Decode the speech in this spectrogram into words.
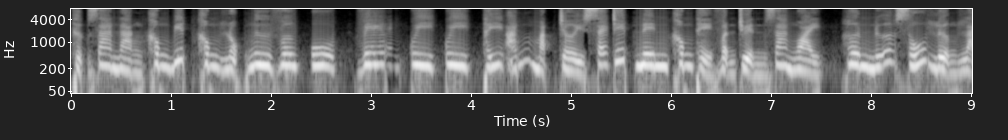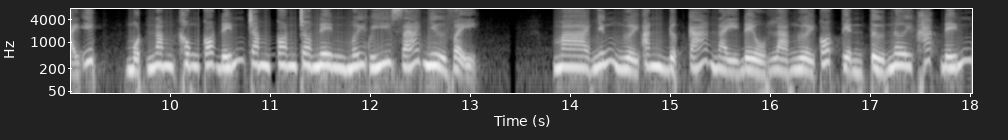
Thực ra nàng không biết không lục ngư vương u, v, quy quy, thấy ánh mặt trời sẽ chết nên không thể vận chuyển ra ngoài, hơn nữa số lượng lại ít, một năm không có đến trăm con cho nên mới quý giá như vậy. Mà những người ăn được cá này đều là người có tiền từ nơi khác đến,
